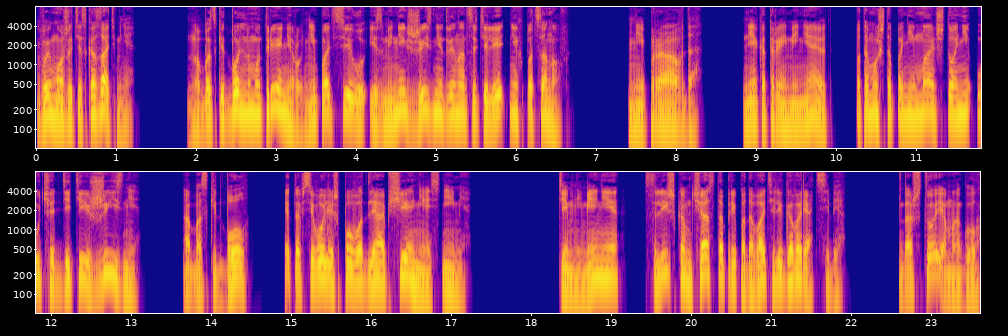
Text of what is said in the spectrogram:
Вы можете сказать мне, но баскетбольному тренеру не под силу изменить жизни 12-летних пацанов. Неправда. Некоторые меняют, потому что понимают, что они учат детей жизни, а баскетбол — это всего лишь повод для общения с ними. Тем не менее, слишком часто преподаватели говорят себе, «Да что я могу?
